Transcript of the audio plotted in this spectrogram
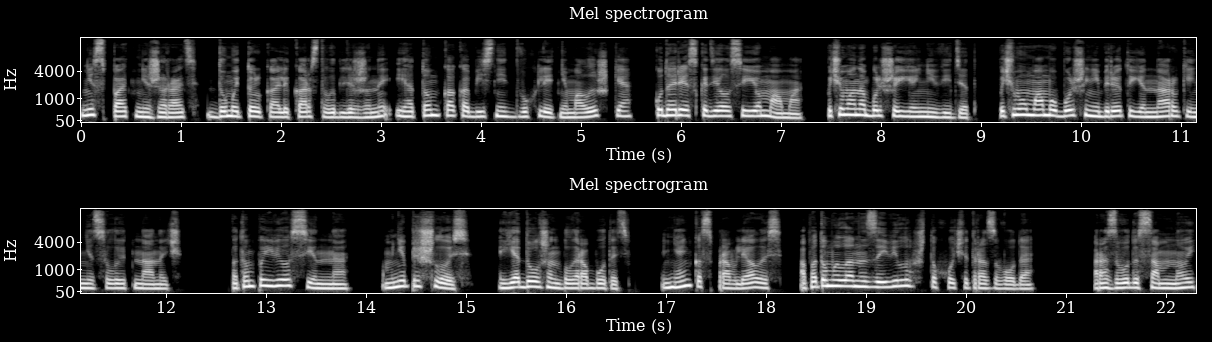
Не спать, не жрать, думать только о лекарствах для жены и о том, как объяснить двухлетней малышке, куда резко делась ее мама, почему она больше ее не видит, Почему мама больше не берет ее на руки и не целует на ночь? Потом появилась Инна. Мне пришлось. Я должен был работать. Нянька справлялась, а потом Илана заявила, что хочет развода. Развода со мной,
